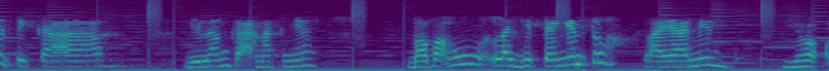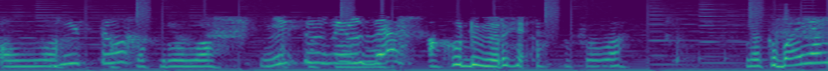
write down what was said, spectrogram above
ketika bilang ke anaknya bapakmu lagi pengen tuh layanin. Ya Allah gitu. Astagfirullah. Gitu Milza aku dengernya Astagfirullah. Nggak kebayang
